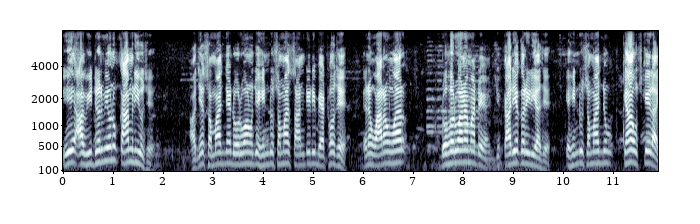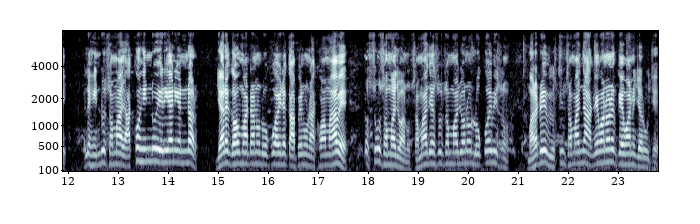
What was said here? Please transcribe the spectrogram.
એ આ વિધર્મીઓનું કામ રહ્યું છે. આજે સમાજને દોરવાનું જે હિન્દુ સમાજ શાંતિથી બેઠો છે એને વારંવાર દોહરવાના માટે જે કાર્ય કરી રહ્યા છે કે હિન્દુ સમાજનું ક્યાં ઉશ્કેરાય? એટલે હિન્દુ સમાજ આખો હિન્દુ એરિયાની અંદર જ્યારે ગૌ માતાનું ડોકું આવીને કાપેલું નાખવામાં આવે તો શું સમજવાનું? સમાજે શું સમજવાનું? લોકોએ બી શું? મારે તો એ મુસ્લિમ સમાજના આગેવાનોને કહેવાની જરૂર છે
